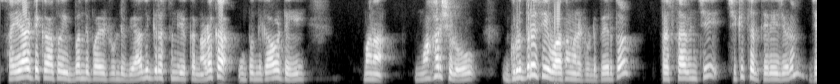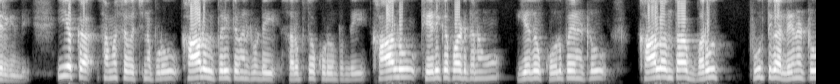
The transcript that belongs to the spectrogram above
సయాటికాతో ఇబ్బంది పడేటువంటి వ్యాధిగ్రస్తుని యొక్క నడక ఉంటుంది కాబట్టి మన మహర్షులు గురుద్రసి వాతం అనేటువంటి పేరుతో ప్రస్తావించి చికిత్సలు తెలియజేయడం జరిగింది. ఈ యొక్క సమస్య వచ్చినప్పుడు కాలు విపరీతమైనటువంటి సరుపుతో కూడి ఉంటుంది. కాలు తేలికపాటితనము ఏదో కోల్పోయినట్లు కాలు అంతా బరువు పూర్తిగా లేనట్లు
